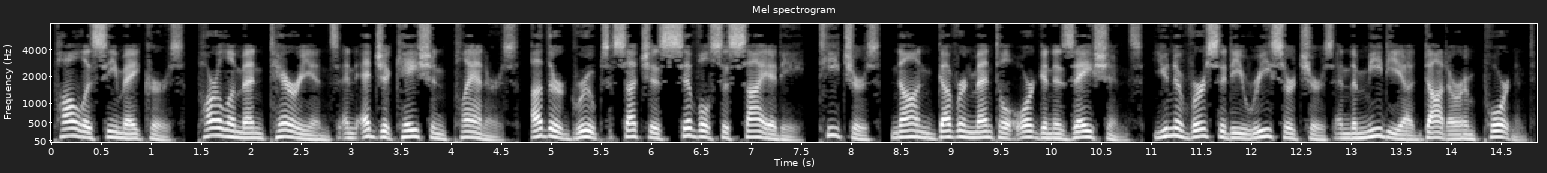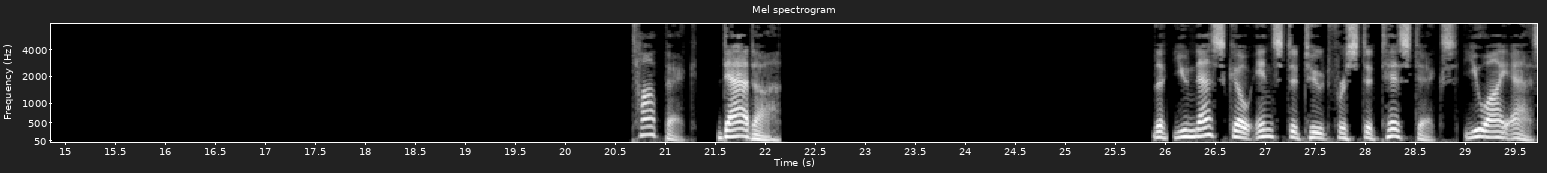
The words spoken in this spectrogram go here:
policymakers, parliamentarians and education planners, other groups such as civil society, teachers, non-governmental organizations, university researchers and the media. are important. Data The UNESCO Institute for Statistics UIS,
